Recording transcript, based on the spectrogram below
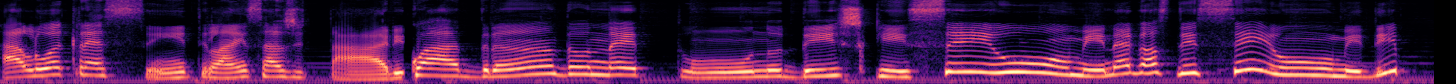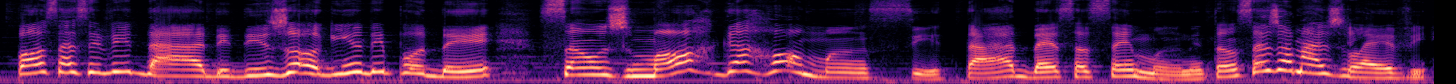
A lua crescente lá em Sagitário, quadrando Netuno, diz que ciúme, negócio de ciúme, de possessividade, de joguinho de poder, são os morga romance, tá? Dessa semana. Então seja mais leve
